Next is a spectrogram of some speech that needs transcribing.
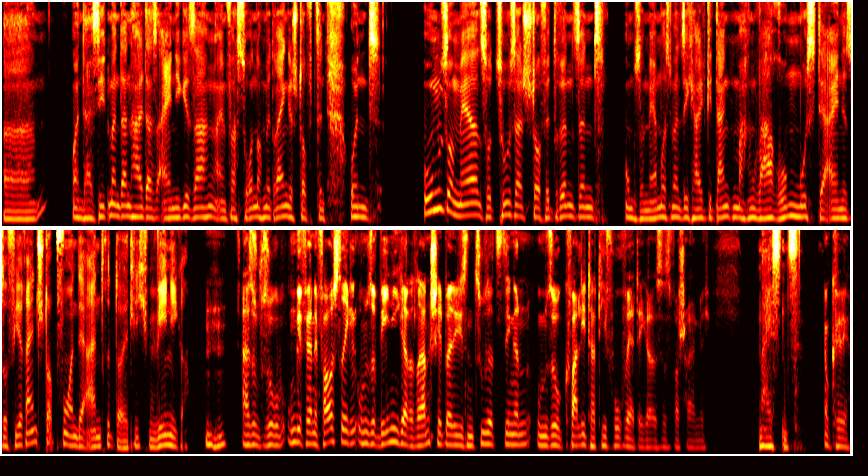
Äh, und da sieht man dann halt, dass einige Sachen einfach so noch mit reingestopft sind. Und umso mehr so Zusatzstoffe drin sind, umso mehr muss man sich halt Gedanken machen, warum muss der eine so viel reinstopfen und der andere deutlich weniger. Mhm. Also so ungefähr eine Faustregel, umso weniger da dran steht bei diesen Zusatzdingern, umso qualitativ hochwertiger ist es wahrscheinlich. Meistens. Okay.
